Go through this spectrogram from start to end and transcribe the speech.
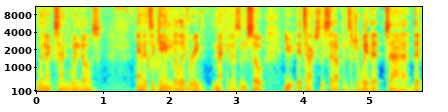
Linux, and Windows, and it's a game delivery mechanism. So you, it's actually set up in such a way that uh, that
